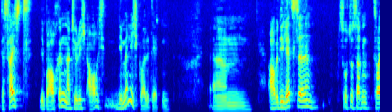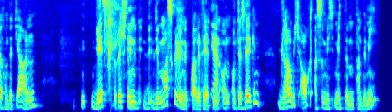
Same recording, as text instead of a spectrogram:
Das heißt, wir brauchen natürlich auch die männlichen Qualitäten. Ähm, aber die letzten sozusagen 200 Jahren jetzt Richtung die, die maskuline Qualitäten. Ja. Und, und deswegen glaube ich auch, also mit, mit der Pandemie,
